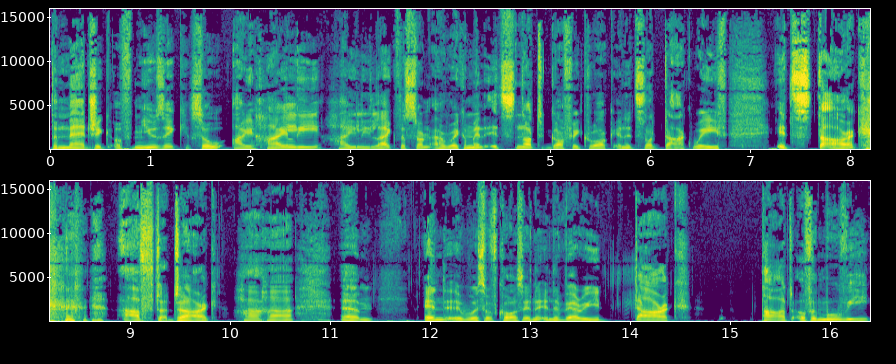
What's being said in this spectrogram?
the magic of music. So I highly highly like the song. I recommend. It's not gothic rock and it's not dark wave. It's dark after dark. Haha. Um, and it was of course in in a very dark part of a movie.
